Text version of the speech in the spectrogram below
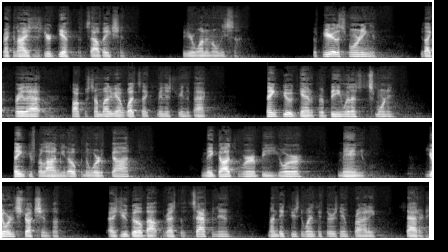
Recognizes your gift of salvation through your one and only Son. So if you're here this morning and you'd like to pray that, talk with somebody. We have What's Next Ministry in the back. Thank you again for being with us this morning. Thank you for allowing me to open the Word of God. May God's Word be your manual, your instruction book as you go about the rest of this afternoon, Monday, Tuesday, Wednesday, Thursday, and Friday, Saturday.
